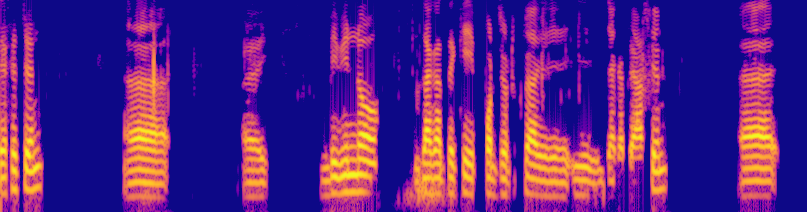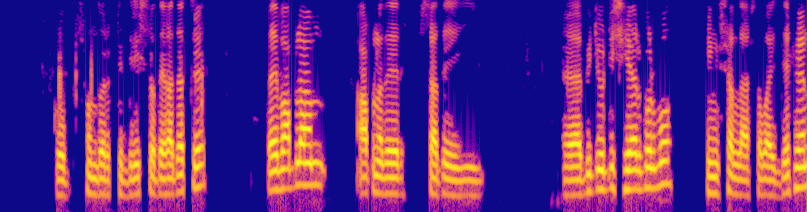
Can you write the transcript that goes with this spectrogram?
দেখেছেন। বিভিন্ন জায়গা থেকে পর্যটকরা এই জায়গাতে আসেন। খুব সুন্দর একটি দৃশ্য দেখা যাচ্ছে। তাই ভাবলাম আপনাদের সাথে এই ভিডিওটি শেয়ার করব। ইনশাল্লাহ সবাই দেখেন।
